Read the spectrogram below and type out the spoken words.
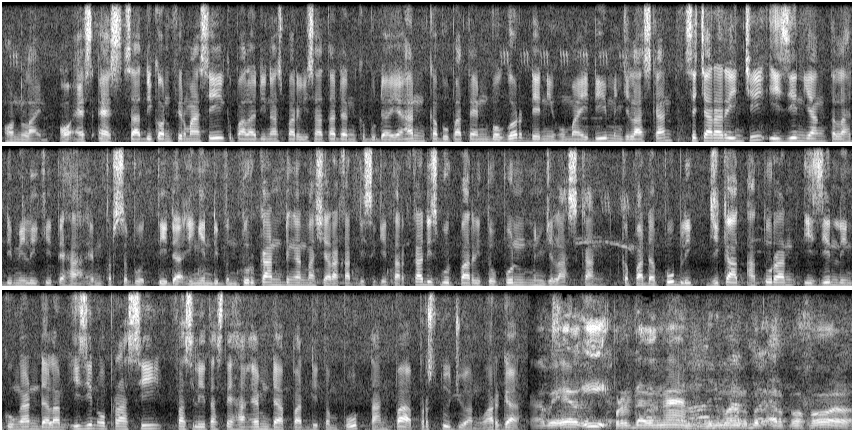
online OSS. Saat dikonfirmasi, Kepala Dinas Pariwisata dan Kebudayaan Kabupaten Bogor Denny Humaidi menjelaskan secara rinci izin yang telah dimiliki THM tersebut tidak ingin dibenturkan dengan masyarakat di sekitar Kadisbudpar itu pun menjelaskan kepada publik jika aturan izin lingkungan dalam izin operasi fasilitas THM dapat ditempuh tanpa persetujuan warga. KBLI perdagangan minuman beralkohol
